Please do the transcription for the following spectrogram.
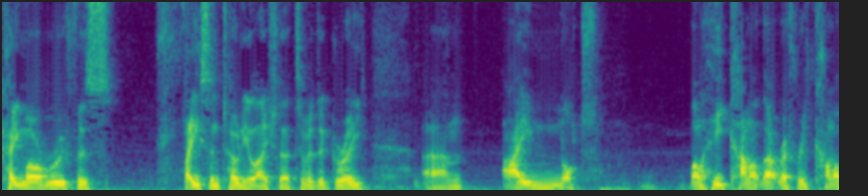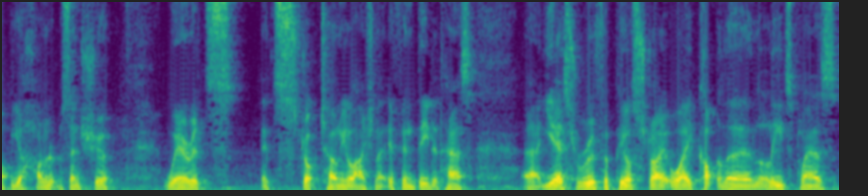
Kemar is facing Toni Leistner to a degree. Um, I'm not well, he cannot, that referee cannot be 100% sure where it's, it's struck Toni Leistner, if indeed it has. Uh, yes, Roofe appeals straight away. A couple of the Leeds players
